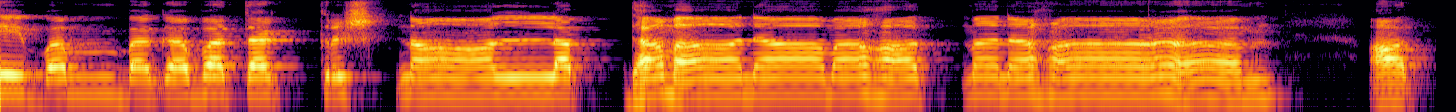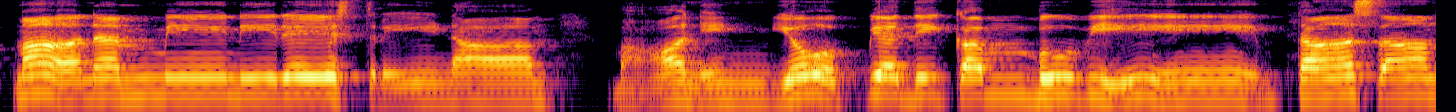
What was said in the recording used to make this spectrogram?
एवं भगवतः कृष्णाल्लब्धमाना महात्मनः आत्मानं मे निरे स्त्रीणां मानिन्योऽप्यधिकं भुवि तासां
